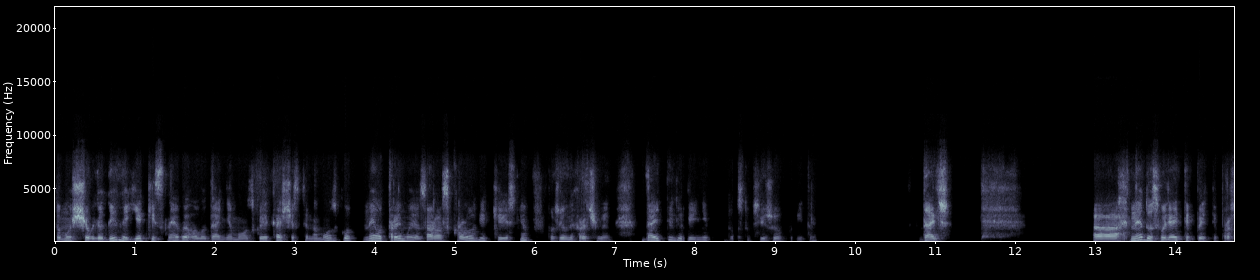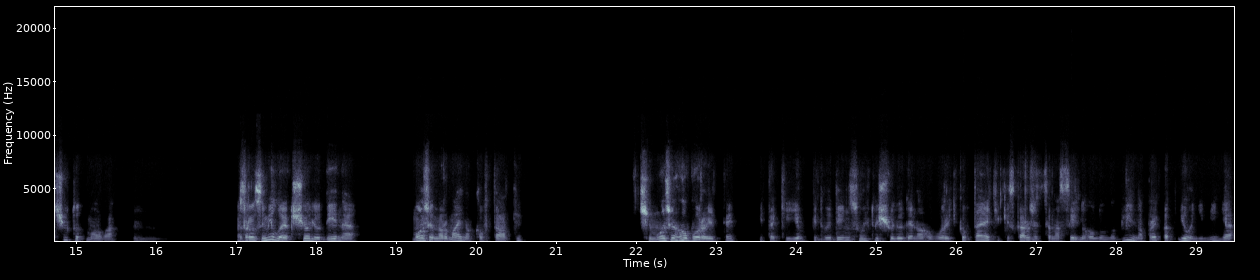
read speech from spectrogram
тому що в людини є кисневе голодання мозку. Якась частина мозку не отримує зараз крові, кисню, поживних речовин. Дайте людині доступ свіжого повітря. Далі. Не дозволяйте пити. Про що тут мова? Зрозуміло, якщо людина може нормально ковтати, чи може говорити, і такі є підвиди інсульту, що людина говорить, ковтає, тільки скаржиться на сильну головну біль, наприклад, і оніміння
